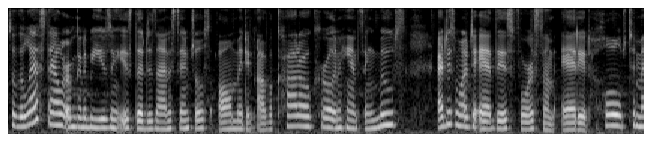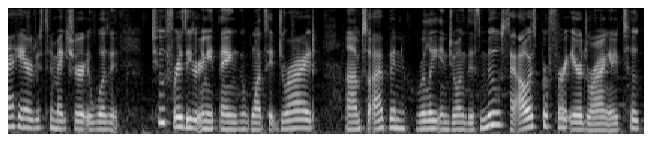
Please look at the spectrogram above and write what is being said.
So the last styler I'm going to be using is the Design Essentials Almond and Avocado Curl Enhancing Mousse. I just wanted to add this for some added hold to my hair just to make sure it wasn't too frizzy or anything once it dried. Um, so I've been really enjoying this mousse. I always prefer air drying and it took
